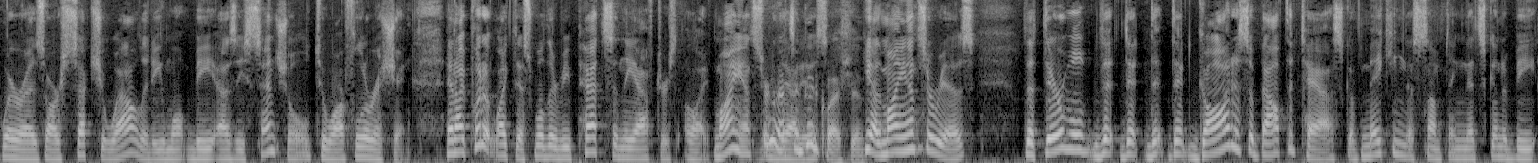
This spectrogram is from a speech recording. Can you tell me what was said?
whereas our sexuality won't be as essential to our flourishing. And I put it like this: Will there be pets in the afterlife? My answer Ooh, to that's that a good is, question. Yeah, my answer is that there will that, that, that, that God is about the task of making this something that's going to be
